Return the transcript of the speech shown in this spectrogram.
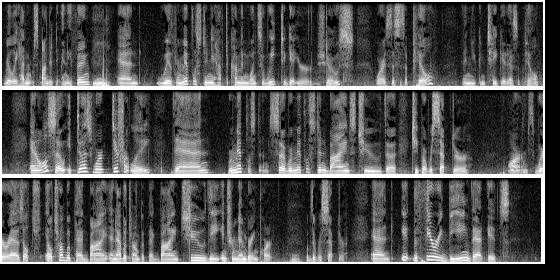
really hadn't responded to anything, mm. and with romiplostim, you have to come in once a week to get your dose, whereas this is a pill, and you can take it as a pill. And also, it does work differently than romiplostim. So romiplostim binds to the TPO receptor arms, whereas L- eltrombopag bind and avatrombopag bind to the intramembrane part mm. of the receptor. And it, the theory being that it's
